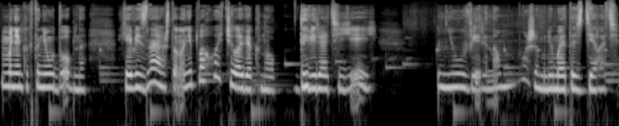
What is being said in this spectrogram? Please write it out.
Мне как-то неудобно. Я ведь знаю, что она неплохой человек, но доверять ей... Не уверена, можем ли мы это сделать.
